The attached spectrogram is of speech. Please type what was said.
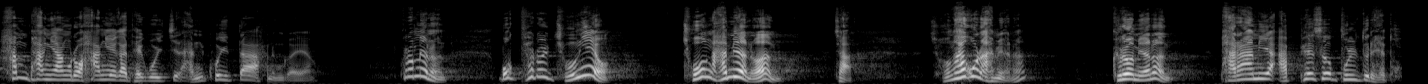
한 방향으로 항해가 되고 있지 않고 있다 하는 거예요. 그러면은 목표를 정해요. 정하면은 자 정하고 나면은 그러면은 바람이 앞에서 불더라도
